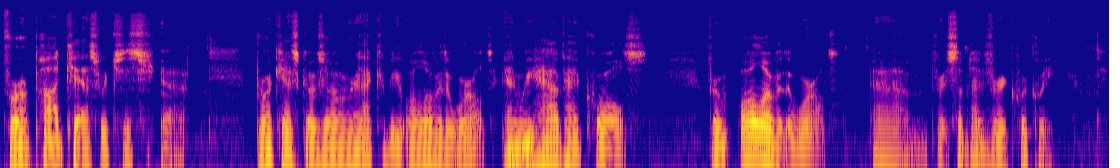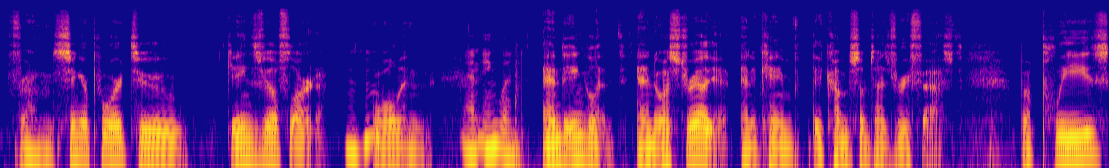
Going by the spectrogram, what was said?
for our podcast, which is uh, broadcast goes over, that could be all over the world. And we have had calls from all over the world, um, for sometimes very quickly, from Singapore to Gainesville, Florida, hmm all in And England. and England and Australia, and it came. They come sometimes very fast, but please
